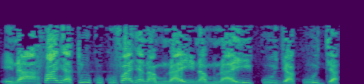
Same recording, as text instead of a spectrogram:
inafanya tu kukufanya namna hii namna hii, kuja kuja.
